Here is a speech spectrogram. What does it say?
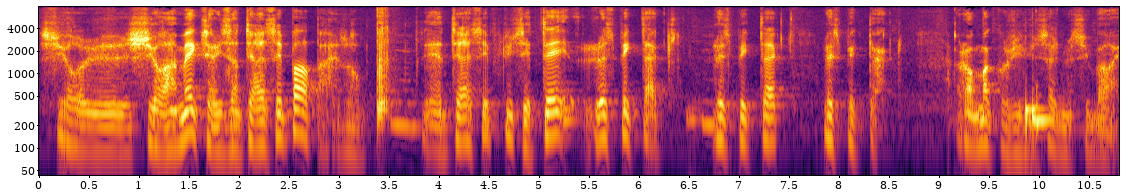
sur, euh, sur un mec, ça les intéressait pas, par exemple. Ça les intéressait plus. C'était le spectacle. Le spectacle, le spectacle. Alors, moi, quand j'ai vu ça, je me suis barré.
